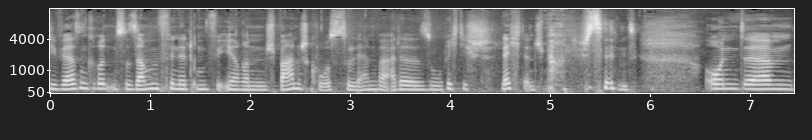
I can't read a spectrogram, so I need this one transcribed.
diversen Gründen zusammenfindet, um für ihren Spanischkurs zu lernen, weil alle so richtig schlecht in Spanisch sind. Und ähm,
